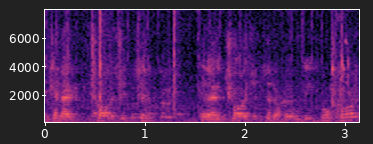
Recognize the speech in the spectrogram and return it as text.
And can I charge it to, can I charge it to the Home Depot card?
